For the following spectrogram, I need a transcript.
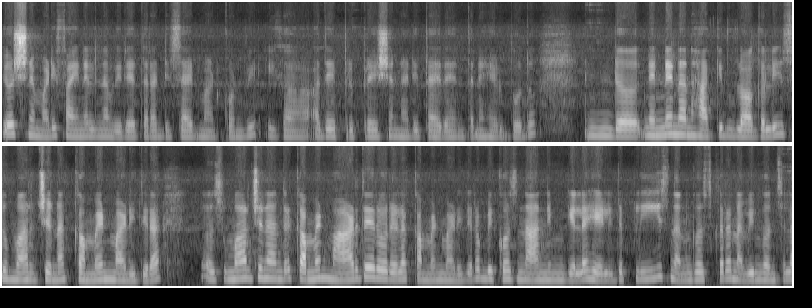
ಯೋಚನೆ ಮಾಡಿ ಫೈನಲಿ ನಾವು ಇದೇ ಥರ ಡಿಸೈಡ್ ಮಾಡ್ಕೊಂಡ್ವಿ. ಈಗ ಅದೇ ಪ್ರಿಪ್ರೇಷನ್ ನಡೀತಾ ಇದೆ ಅಂತಲೇ ಹೇಳ್ಬೋದು. ಆ್ಯಂಡ್ ನಿನ್ನೆ ನಾನು ಹಾಕಿದ ವ್ಲಾಗಲ್ಲಿ ಸುಮಾರು ಜನ ಕಮೆಂಟ್ ಮಾಡಿದ್ದೀರಾ? ಸುಮಾರು ಜನ ಅಂದರೆ ಕಮೆಂಟ್ ಮಾಡದೇ ಇರೋರೆಲ್ಲ ಕಮೆಂಟ್ ಮಾಡಿದ್ದೀರ? ಬಿಕಾಸ್ ನಾನು ನಿಮಗೆಲ್ಲ ಹೇಳಿದ್ದೆ ಪ್ಲೀಸ್ ನನಗೋಸ್ಕರ ನವೀನ್ಗೊಂದ್ಸಲ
